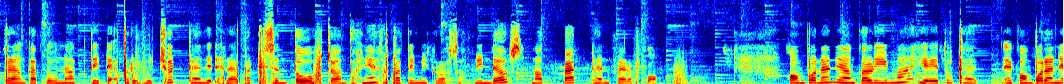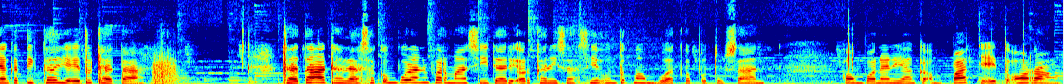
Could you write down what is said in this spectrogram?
Perangkat lunak tidak berwujud dan tidak dapat disentuh, contohnya seperti Microsoft Windows, Notepad, dan Firefox. Komponen yang kelima yaitu data, eh, komponen yang ketiga yaitu data. Data adalah sekumpulan informasi dari organisasi untuk membuat keputusan. Komponen yang keempat yaitu orang.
